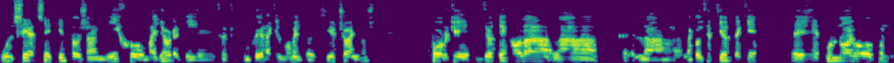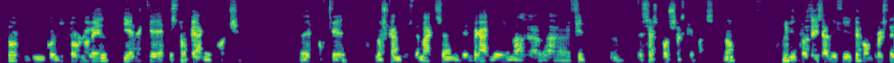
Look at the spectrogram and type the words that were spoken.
un SEAT 600 a mi hijo mayor, que, cumplió en aquel momento 18 años, porque yo tengo la, la, la, concepción de que eh, un nuevo conductor, un conductor novel, tiene que estropear el coche. ¿eh? Porque los cambios de marcha, de embrague, la, en fin, esas cosas que pasan, ¿no? Y entonces ya dije, yo te compro este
